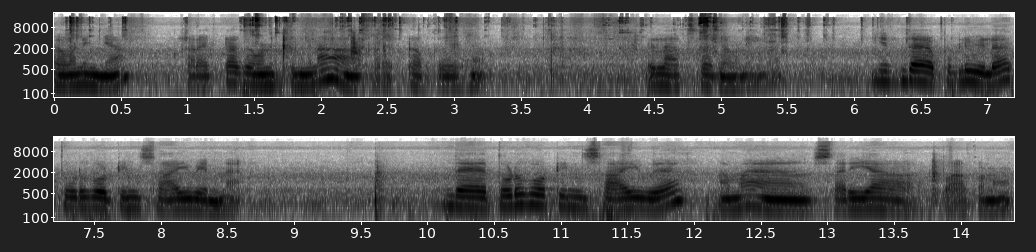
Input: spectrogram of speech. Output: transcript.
கவனிங்க. கரெக்டாக கவனிச்சிங்கன்னா கரெக்டாக போகும். ரிலாக்ஸாக கவனிங்க. இந்த புள்ளியில் தொடுகோட்டின் சாய்வு என்ன? இந்த தொடுகோட்டின் சாய்வை நம்ம சரியாக பார்க்கணும்.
